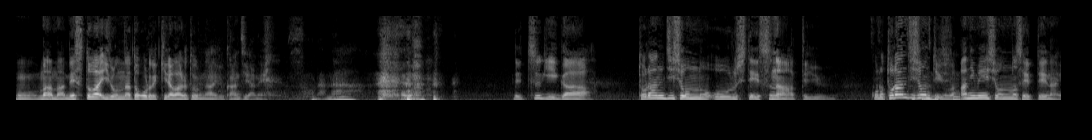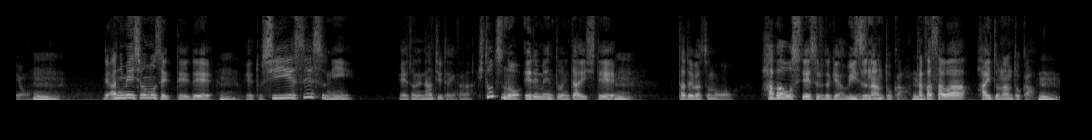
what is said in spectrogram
うん、まあまあ、ネストはいろんなところで嫌われとるな、いう感じやね。そうだな。で、次が、トランジションのオール指定スナーっていう、このトランジションっていうのはアニメーションの設定なんよ。うん。で、アニメーションの設定で、うん。えっと、CSS に、えっとね、なんて言ったらいいかな。一つのエレメントに対して、うん。例えばその、幅を指定するときは width なんとか、うん高さは height なんとか、うん。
